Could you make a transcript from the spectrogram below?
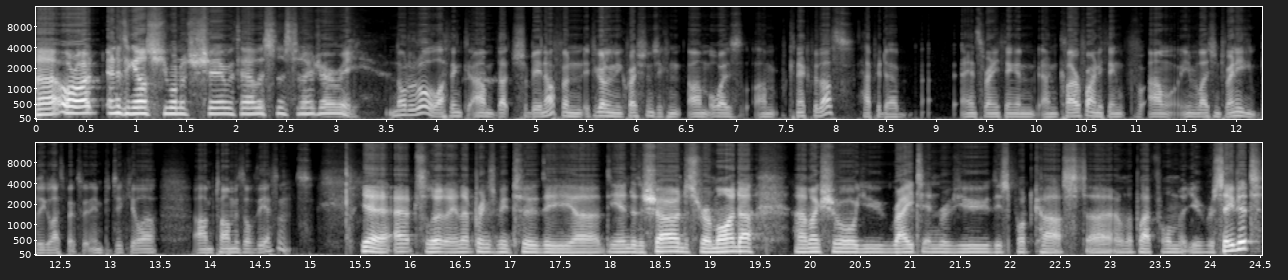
Uh, all right. Anything else you wanted to share with our listeners today, Jeremy? Not at all. I think um, that should be enough. And if you've got any questions, you can um, always um, connect with us. Happy to answer anything and, and clarify anything um, in relation to any legal aspects, but in particular, um, time is of the essence. Yeah, absolutely. And that brings me to the uh, the end of the show. And just a reminder, uh, make sure you rate and review this podcast uh, on the platform that you've received it.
